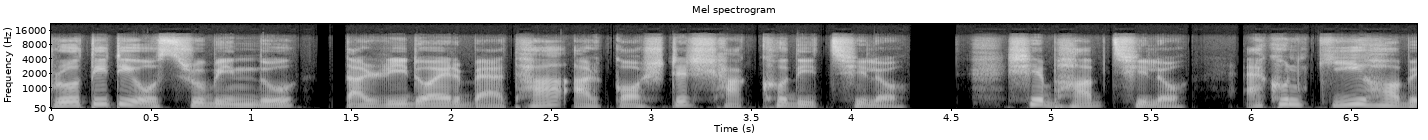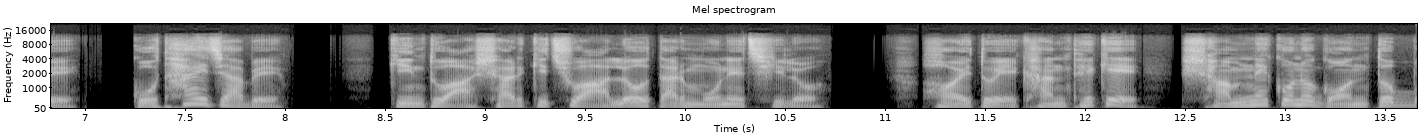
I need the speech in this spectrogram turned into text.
প্রতিটি অশ্রুবিন্দু তার হৃদয়ের ব্যথা আর কষ্টের সাক্ষ্য দিচ্ছিল। সে ভাবছিল, এখন কি হবে? কোথায় যাবে? কিন্তু আশার কিছু আলো তার মনে ছিল। হয়তো এখান থেকে সামনে কোনো গন্তব্য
